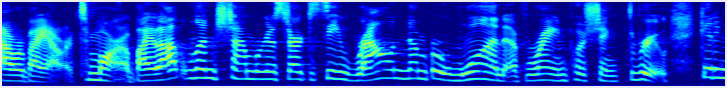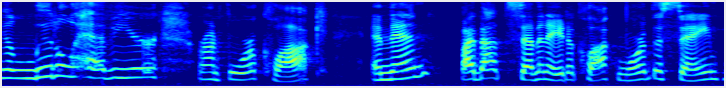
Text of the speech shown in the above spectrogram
Hour by hour. Tomorrow, by about lunchtime, we're going to start to see round number one of rain pushing through, getting a little heavier around 4 o'clock. And then by about 7, 8 o'clock, more of the same,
